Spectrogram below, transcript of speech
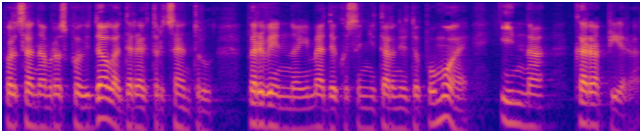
Про це нам розповідала директор Центру первинної медико-санітарної допомоги Інна Карапіра.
